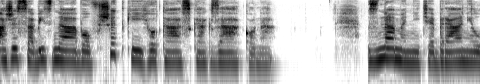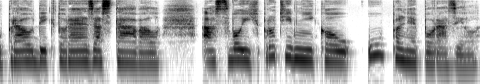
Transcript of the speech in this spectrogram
a že sa vyzná vo všetkých otázkach zákona. Znamenite bránil pravdy, ktoré zastával a svojich protivníkov úplne porazil.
